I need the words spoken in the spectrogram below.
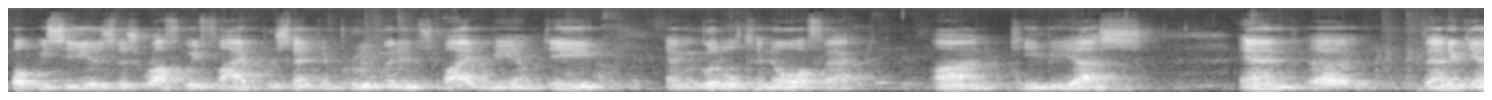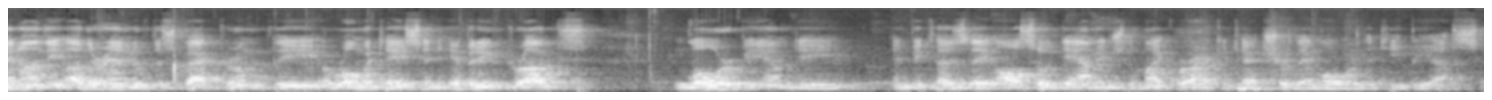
what we see is this roughly 5% improvement in spine BMD and little to no effect on TBS. And uh, then again, on the other end of the spectrum, the aromatase inhibiting drugs lower BMD, and because they also damage the microarchitecture, they lower the TBS.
